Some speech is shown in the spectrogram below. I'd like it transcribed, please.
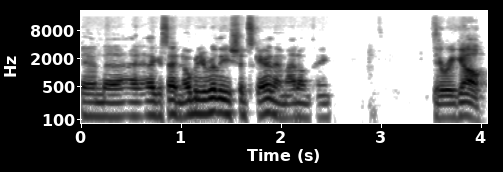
and uh, like I said, nobody really should scare them. I don't think. There we go.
